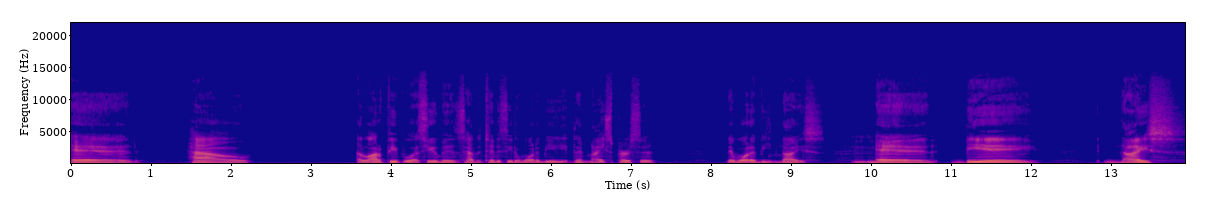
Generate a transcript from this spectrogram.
and how a lot of people as humans have the tendency to want to be the nice person. They want to be nice. Mhm. And being nice,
